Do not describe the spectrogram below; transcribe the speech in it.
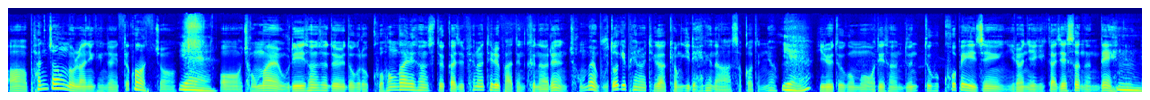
아, 판정 논란이 굉장히 뜨거웠죠. 예. 어, 정말 우리 선수들도 그렇고 헝가리 선수들까지 페널티를 받은 그날은 정말 무더기 페널티가 경기 내내 나왔었거든요. 예. 이를 두고 뭐 어디서는 눈 뜨고 코 베이징 이런 얘기까지 했었는데 음.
